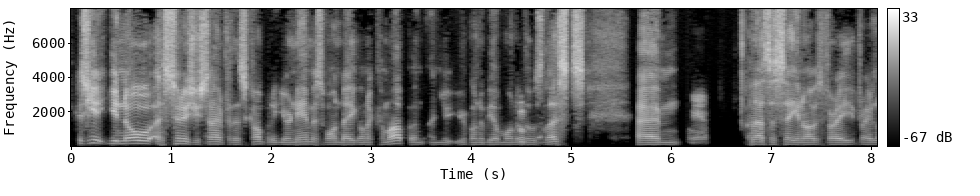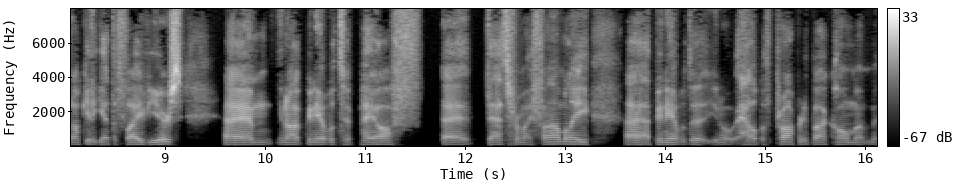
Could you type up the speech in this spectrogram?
because you you know as soon as you sign for this company, your name is one day going to come up and, and you're, you're going to be on one of those lists. Um, yeah and as I say, you know, I was very, very lucky to get the five years. Um, you know, I've been able to pay off uh, debts for my family. Uh, I've been able to, you know, help with property back home. I'm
